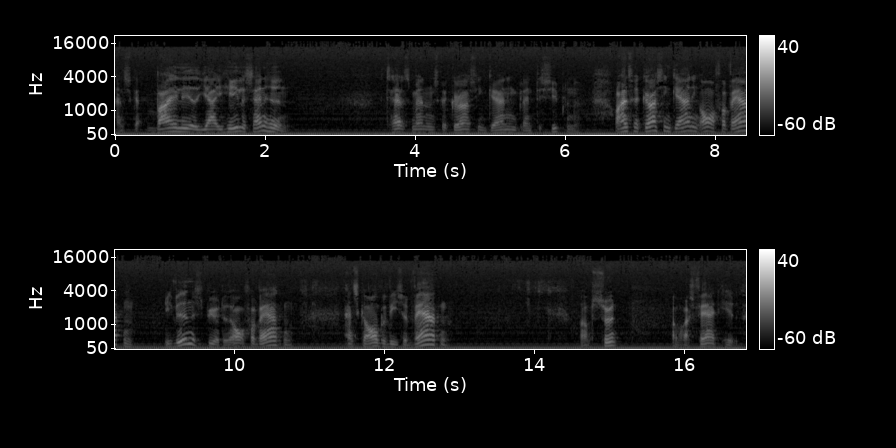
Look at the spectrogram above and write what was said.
Han skal vejlede jer i hele sandheden talsmanden skal gøre sin gerning blandt disciplene. Og han skal gøre sin gerning over for verden, i vidnesbyrdet over for verden. Han skal overbevise verden om synd, om retfærdighed og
